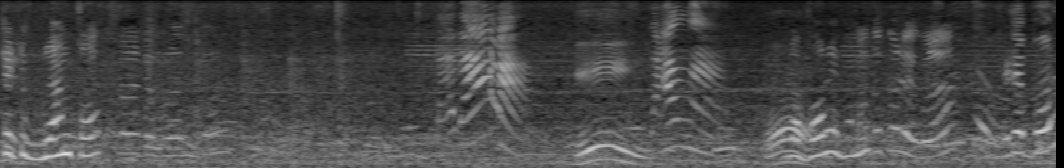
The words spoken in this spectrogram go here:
কালারটা একটু ঘুরান তো। বড় হবে না? এটা বড়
